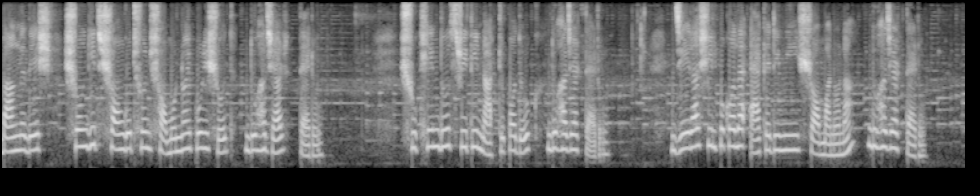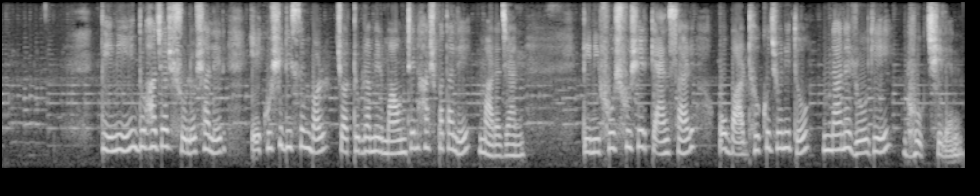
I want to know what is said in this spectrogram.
বাংলাদেশ সংগীত সংগঠন সমন্বয় পরিষদ দু হাজার তেরো। সুখেন্দু স্মৃতি নাট্যপদক দু হাজার তেরো। জেলা শিল্পকলা একাডেমি সম্মাননা দু হাজার তেরো। তিনি দু হাজার ষোলো সালের একুশে ডিসেম্বর চট্টগ্রামের মাউন্টেন হাসপাতালে মারা যান। তিনি ফুসফুসের ক্যান্সার ও বার্ধক্যজনিত নানা রোগে ভুগছিলেন।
